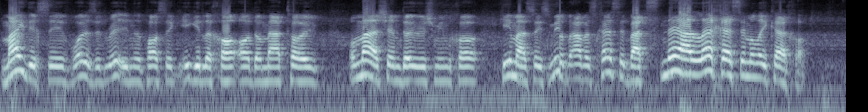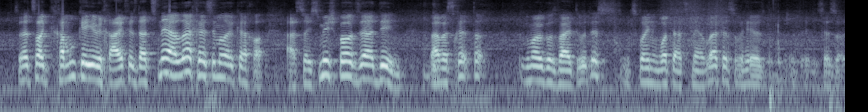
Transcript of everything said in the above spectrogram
My dichsiv, what is it written in the pasuk? Igid lecha adam matov, uma Hashem doirish mimcha, ki maseis mitzvot v'avas chesed, bat snei aleches imalekecha. So that's like chamuke yirichayich, is that snei aleches imalekecha. Asois mishpot ze adin. V'avas chesed, the Gemara goes right with this, explaining what that snei aleches over here. It says uh,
